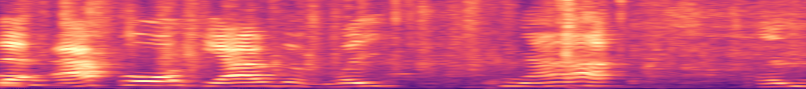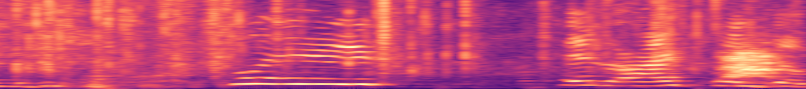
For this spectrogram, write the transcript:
the apple, he had the late snack, and we played. And I played a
